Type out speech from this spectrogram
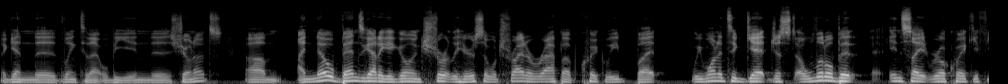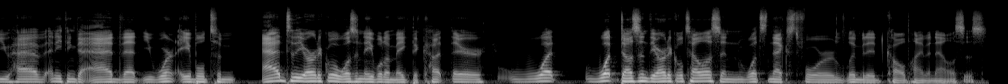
Again, the link to that will be in the show notes. Um, I know Ben's got to get going shortly here, so we'll try to wrap up quickly, but we wanted to get just a little bit insight real quick if you have anything to add that you weren't able to add to the article wasn't able to make the cut there what what doesn't the article tell us and what's next for limited Kaldheim analysis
